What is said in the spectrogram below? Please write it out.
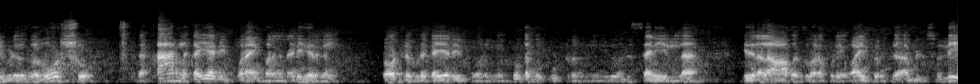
இப்படி வந்து ரோட் ஷோ இந்த கார்ல கையாடிட்டு போறாங்க பாருங்க நடிகர்கள். ரோட்ல இப்படி கையாடிட்டு போறது கூட்டத்தை கூட்டுறது. இது வந்து சரியில்லை. இதனால ஆபத்து வரக்கூடிய வாய்ப்பு இருக்கு அப்படின்னு சொல்லி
